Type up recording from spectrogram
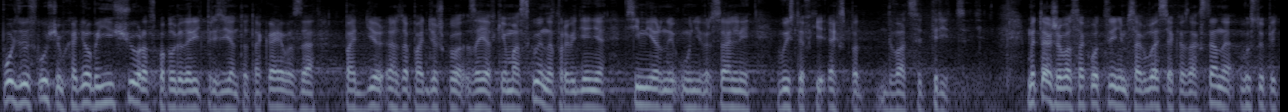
Пользуясь случаем, хотел бы еще раз поблагодарить президента Такаева за, поддерж... за поддержку заявки Москвы на проведение Всемирной универсальной выставки «Экспо-2030». Мы также высоко ценим согласие Казахстана выступить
